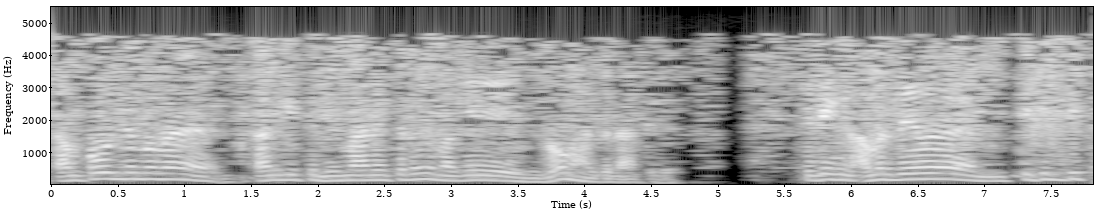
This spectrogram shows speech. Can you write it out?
සම්පූර්ණයෙන්ම සංගීත නිර්මාණය කළේ මගේ රෝමහංස නාට්‍යය. ඉතින් අමරදේව ටිකින් ටික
